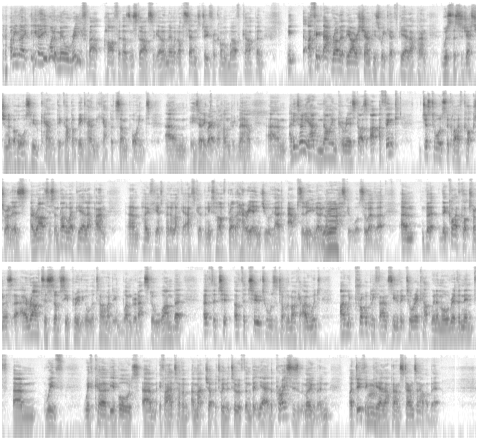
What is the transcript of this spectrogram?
Um, I mean, like you know, he won a Mill Reef about half a dozen starts ago, and then went off seven to two for a Commonwealth Cup. And he, I think that run at the Irish Champions Week of Pierre Lapin was the suggestion of a horse who can pick up a big handicap at some point. Um, he's only rated 100 now, um, and he's only had nine career starts. I, I think just towards the Clive Cox runners, Aratus, and by the way, Pierre Lapin. Um, hopefully has better luck at Ascot than his half brother Harry Angel, who had absolutely no luck Yeah. at Ascot whatsoever. Um, but the Clive Cox runners, uh, Aratus is obviously improving all the time. I do wonder about Stall One, but of the two, of the two towards the top of the market, I would I would probably fancy the Victoria Cup winner more, River Nymph, um, with with Kirby aboard. Um, if I had to have a, a match up between the two of them, but yeah, the prices at the moment, I do think Pierre Lapin stands out a bit.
